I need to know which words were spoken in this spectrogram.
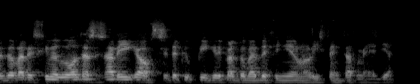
eh, dover riscrivere due volte la stessa riga o se siete più pigri per dover definire una lista intermedia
